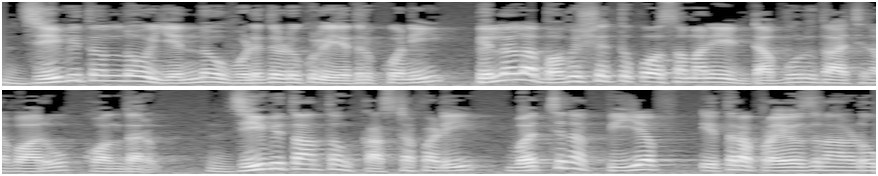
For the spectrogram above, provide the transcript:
జీవితంలో ఎన్నో ఒడిదుడుకులు ఎదుర్కొని పిల్లల భవిష్యత్తు కోసమని డబ్బులు దాచిన వారు కొందరు. జీవితాంతం కష్టపడి వచ్చిన పీఎఫ్ ఇతర ప్రయోజనాలను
